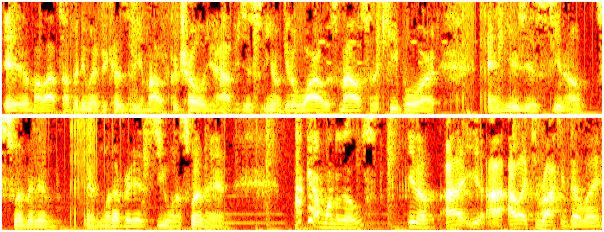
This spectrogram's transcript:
it in my laptop anyway because of the amount of control you have. You just, you know, get a wireless mouse and a keyboard, and you're just, you know, swimming in, in whatever it is you want to swim in. I got one of those. You know, I I, I like to rock it that way,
